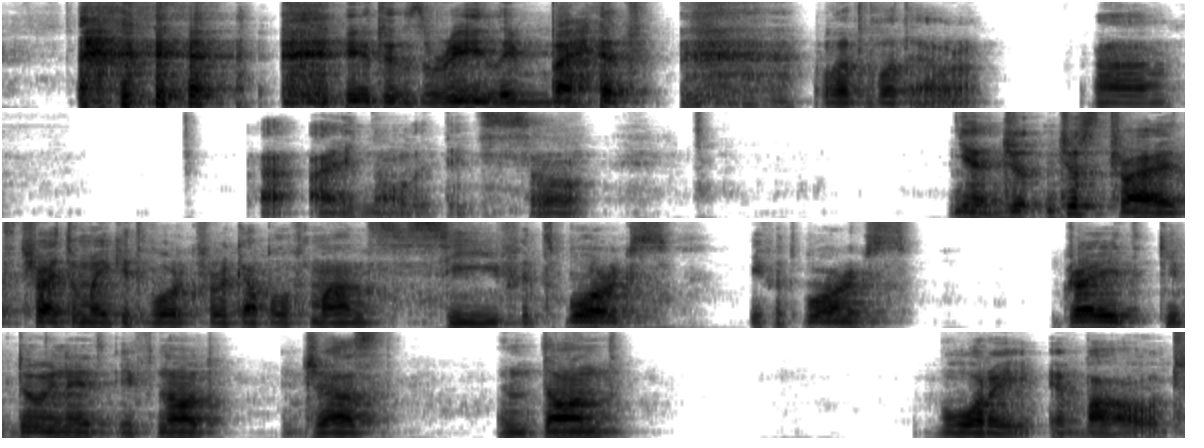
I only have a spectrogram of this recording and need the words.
it is really bad. but whatever. Um, I, I know it is. So yeah, ju- just try it. Try to make it work for a couple of months. See if it works. If it works, great. Keep doing it. If not, just and don't worry about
